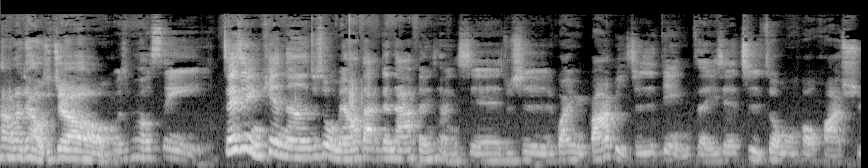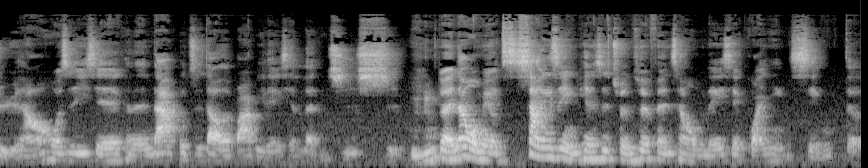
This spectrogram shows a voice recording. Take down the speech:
Hello，大家好，我是 Joe，我是 Posy。这支影片呢，就是我们要大跟大家分享一些，就是关于芭比这支电影的一些制作幕后花絮，然后或是一些可能大家不知道的芭比的一些冷知识。嗯哼，对，那我们有上一支影片是纯粹分享我们的一些观影心得，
